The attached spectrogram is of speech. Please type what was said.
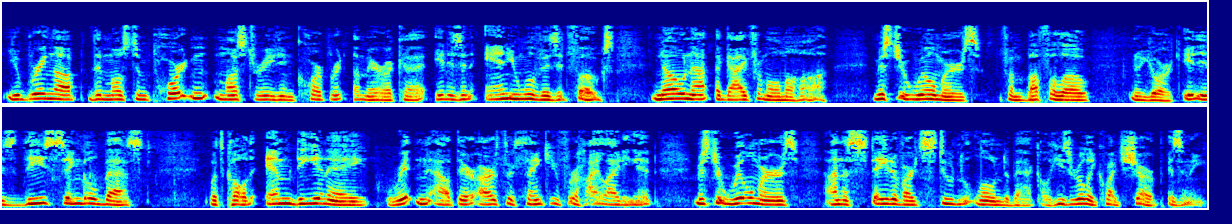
You bring up the most important must read in corporate America. It is an annual visit, folks. No, not the guy from Omaha. Mr. Wilmers from Buffalo, New York. It is the single best what's called MD&A written out there. Arthur, thank you for highlighting it. Mr. Wilmers on the state of our student loan debacle. He's really quite sharp, isn't he?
